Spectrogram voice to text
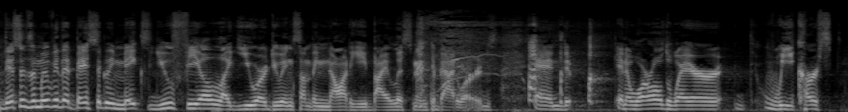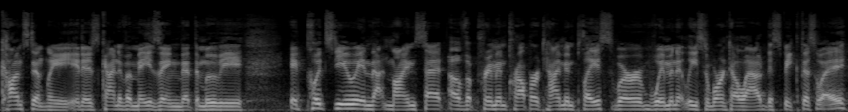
this is a movie that basically makes you feel like you are doing something naughty by listening to bad words. And in a world where we curse constantly, it is kind of amazing that the movie it puts you in that mindset of a prim and proper time and place where women at least weren't allowed to speak this way,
